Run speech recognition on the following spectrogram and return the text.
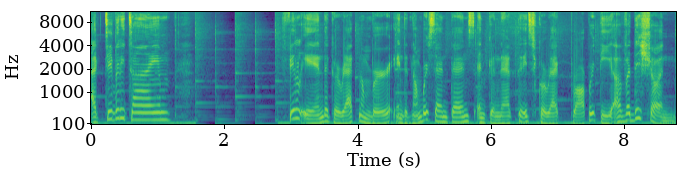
Activity time! Fill in the correct number in the number sentence and connect to its correct property of addition.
